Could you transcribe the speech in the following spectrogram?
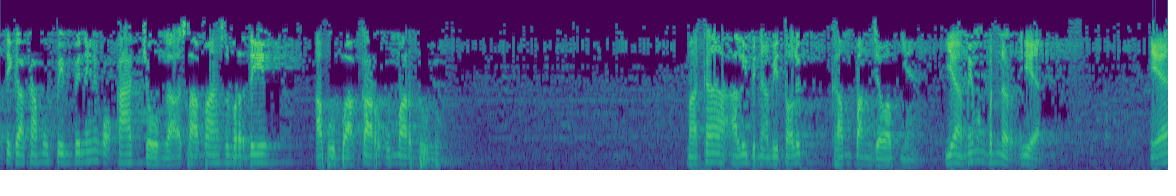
ketika kamu pimpin ini kok kacau, nggak sama seperti Abu Bakar, Umar dulu. Maka Ali bin Abi Thalib gampang jawabnya. Ya, memang benar, iya. Ya.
